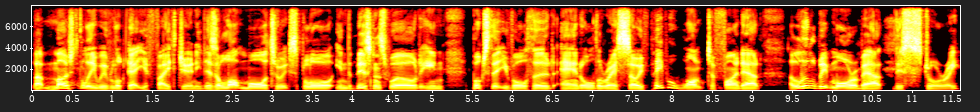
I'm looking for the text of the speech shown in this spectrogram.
but mostly we've looked at your faith journey. There's a lot more to explore in the business world, in books that you've authored, and all the rest. So if people want to find out a little bit more about this story,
